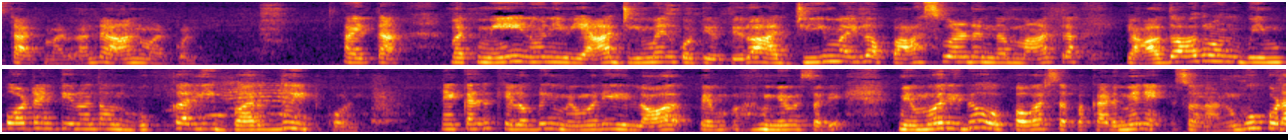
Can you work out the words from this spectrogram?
ಸ್ಟಾರ್ಟ್ ಮಾಡಿ, ಅಂದ್ರೆ ಆನ್ ಮಾಡ್ಕೊಳ್ಳಿ. ಆಯ್ತಾ? ಮತ್ತು ಮೇನು ನೀವು ಯಾವ ಜಿಮೇಲ್ ಕೊಟ್ಟಿರ್ತೀರೋ ಆ ಜಿಮೇಲ್ ಆ ಪಾಸ್ವರ್ಡ್ ಅನ್ನ ಮಾತ್ರ ಯಾವುದಾದ್ರೂ ಒಂದು ಇಂಪಾರ್ಟೆಂಟ್ ಇರುವಂತ ಒಂದು ಬುಕ್ ಅಲ್ಲಿ ಬರ್ದು ಇಟ್ಕೊಳ್ಳಿ. ಯಾಕಂದ್ರೆ ಕೆಲವೊಬ್ರಿಗೆ ಮೆಮೊರಿ ಲಾ ಸಾರಿ ಮೆಮೊರಿದು ಪವರ್ ಸ್ವಲ್ಪ ಕಡಿಮೆನೆ. ಸೊ ನನಗೂ ಕೂಡ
